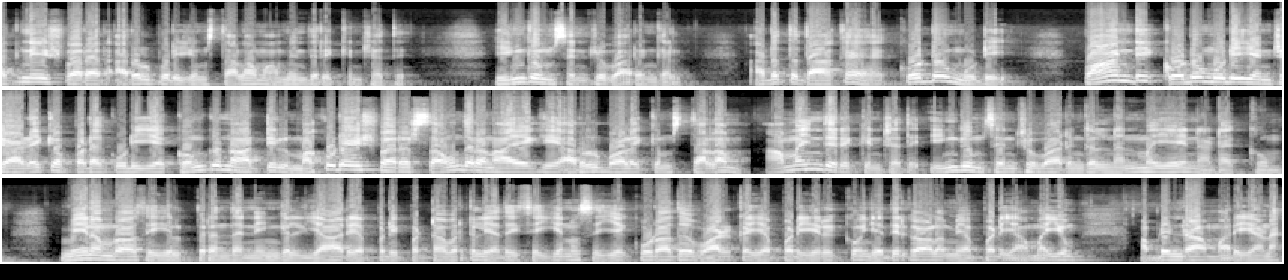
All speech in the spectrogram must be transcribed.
அக்னீஸ்வரர் அருள் புரியும் ஸ்தலம் அமைந்திருக்கின்றது. இங்கும் சென்று வாருங்கள். அடுத்ததாக கொடுமுடி. பாண்டி கொடுமுடி என்று அழைக்கப்படக்கூடிய கொங்கு நாட்டில் மகுடேஸ்வரர் சவுந்தரநாயகி அருள்பாலிக்கும் ஸ்தலம் அமைந்திருக்கின்றது. இங்கும் சென்று வாருங்கள் நன்மையே நடக்கும். மீனம் ராசியில் பிறந்த நீங்கள் யார் எப்படிப்பட்டவர்கள் எதை செய்யணும் செய்யக்கூடாது வாழ்க்கை எப்படி இருக்கும் எதிர்காலம் எப்படி அமையும் அப்படின்ற மாதிரியான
